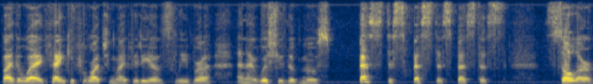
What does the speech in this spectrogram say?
By the way, thank you for watching my videos, Libra, and I wish you the most bestest, bestest, bestest solar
